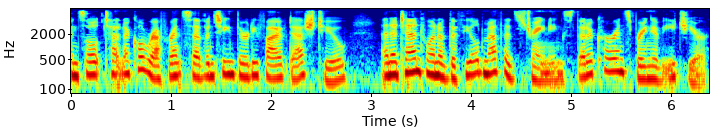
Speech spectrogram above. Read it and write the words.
consult Technical Reference 1735-2, and attend one of the Field Methods trainings that occur in spring of each year.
